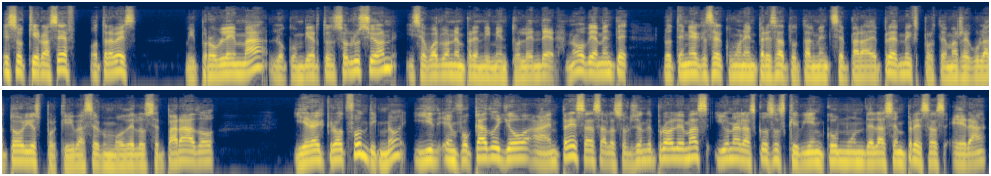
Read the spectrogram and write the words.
eso quiero hacer, otra vez. Mi problema lo convierto en solución y se vuelve un emprendimiento lendera, ¿no? Obviamente lo tenía que hacer como una empresa totalmente separada de Predmex por temas regulatorios, porque iba a ser un modelo separado. Y era el crowdfunding, ¿no? Y enfocado yo a empresas, a la solución de problemas. Y una de las cosas que vi en común de las empresas era,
